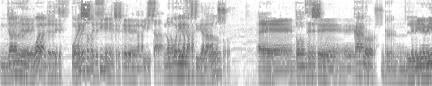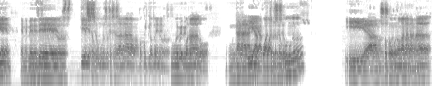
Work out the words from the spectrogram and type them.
Ya no me da igual. Entonces, por eso deciden que se quede en la pista, no por ir a fastidiar a Alonso. Eh, entonces, eh, Carlos le viene bien, en vez de los 10 segundos que se ganaba, un poquito menos, 9 con algo, ganaría 4 segundos y Alonso pues no ganaba nada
